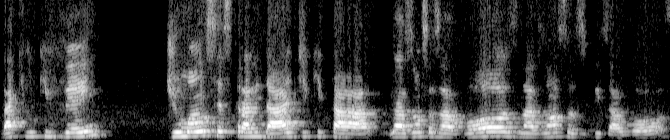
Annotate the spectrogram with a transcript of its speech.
daquilo que vem de uma ancestralidade que está nas nossas avós, nas nossas bisavós.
